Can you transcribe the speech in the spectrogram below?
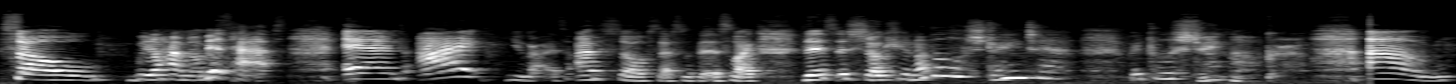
So we don't have no mishaps. And I you guys I'm so obsessed with this. Like this is so cute. Not the little string chat break the little string off girl. Um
